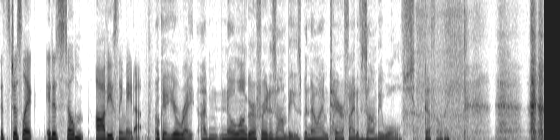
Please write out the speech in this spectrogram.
It's just like it is so obviously made up. Okay, you're right. I'm no longer afraid of zombies, but now I'm terrified of zombie wolves. Definitely.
